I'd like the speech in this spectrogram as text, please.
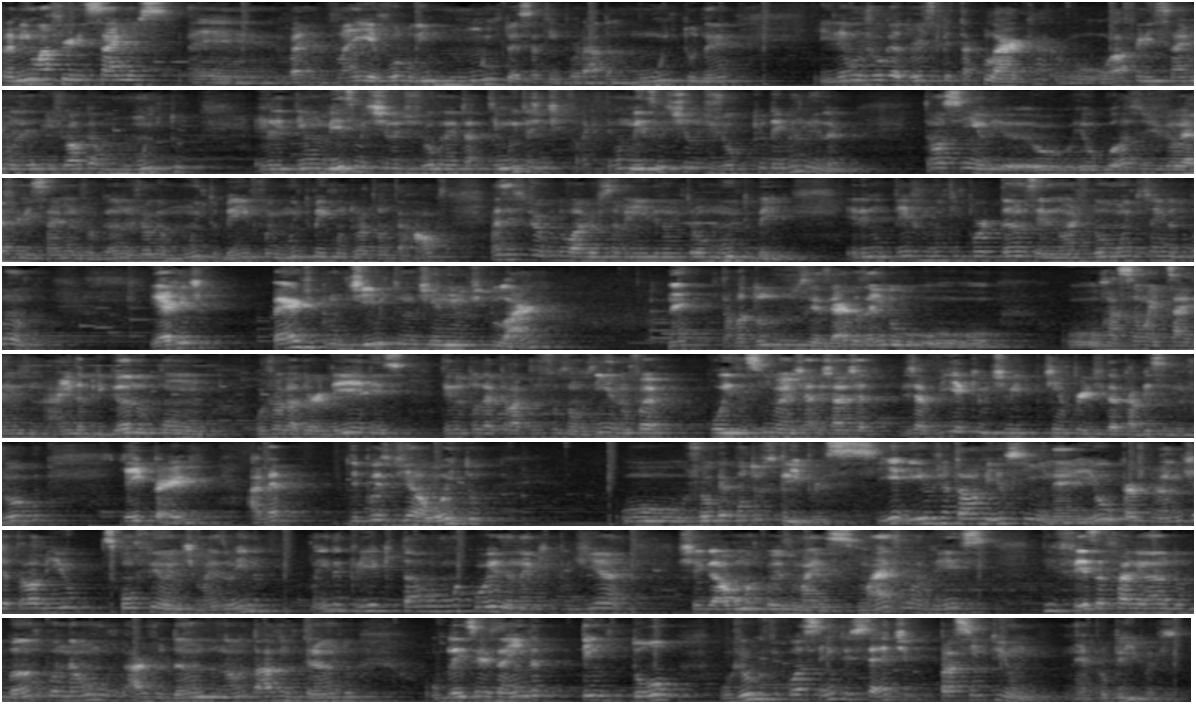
para mim, o Anthony Simons é, vai, vai evoluir muito essa temporada, muito, né? Ele é um jogador espetacular, cara. O Anthony Simons ele joga muito. Ele tem o mesmo estilo de jogo, né? Tá, tem muita gente que fala que tem o mesmo estilo de jogo que o Damian Lillard. Então, assim, eu, eu, eu gosto de ver o Anthony Simons jogando, joga muito bem, foi muito bem contra o Atlanta Hawks, mas esse jogo do Warriors também ele não entrou muito bem ele não teve muita importância, ele não ajudou muito saindo do banco. E aí a gente perde para um time que não tinha nenhum titular, né? Tava todos os reservas, ainda o, o, o Ração Whiteside ainda brigando com o jogador deles, tendo toda aquela confusãozinha, não foi coisa assim, mas já, já, já, já via que o time tinha perdido a cabeça no jogo, e aí perde. Aí vai depois dia 8 o jogo é contra os Clippers. E aí eu já tava meio assim, né? Eu particularmente já tava meio desconfiante, mas eu ainda, ainda cria que tava alguma coisa, né? Que podia chegar alguma coisa, mas mais uma vez, defesa falhando, banco não ajudando, não tava entrando. O Blazers ainda tentou, o jogo ficou a 107 para 101, né, pro Clippers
